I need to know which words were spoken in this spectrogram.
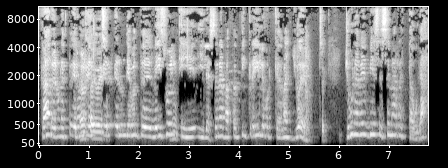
Claro, era un, era Era un- un estadio de era- béisbol. era un diamante de béisbol Mm. y, y la escena es bastante increíble porque además llueve. Sí. Yo una vez vi esa escena restaurada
